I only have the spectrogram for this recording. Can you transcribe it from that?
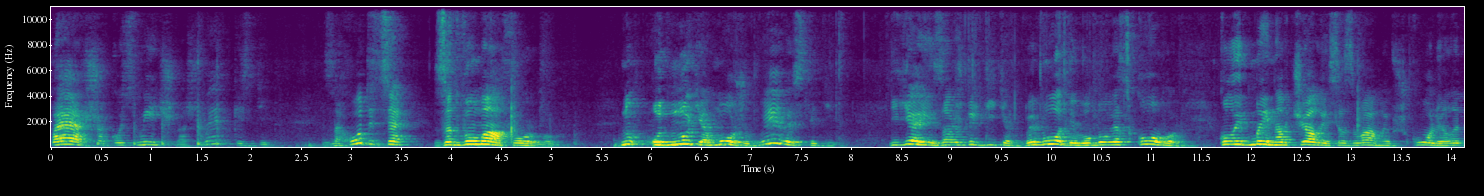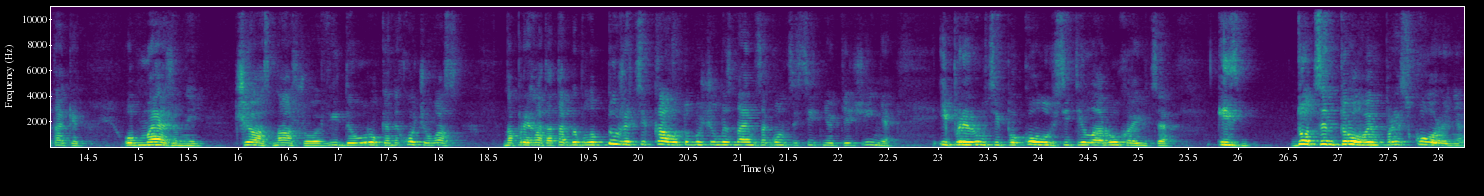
Перша космічна швидкість діти, знаходиться за двома формулами. Ну, одну я можу вивести, діти, і я її завжди дітям виводив обов'язково, коли б ми навчалися з вами в школі, але так як обмежений час нашого відеоуроку, я не хочу вас напрягати. А так би було б дуже цікаво, тому що ми знаємо закон всесвітнього тяжіння, і при русі по колу всі тіла рухаються із доцентровим прискоренням.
